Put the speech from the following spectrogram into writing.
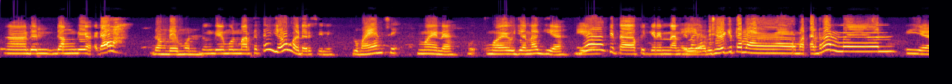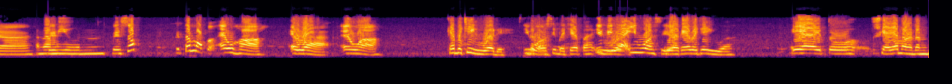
Nah, dan dang dia dah Dongdaemun Dong Demon Marketnya jauh nggak dari sini? lumayan sih Lumayan ya, mulai hujan lagi ya. Iya. Ya kita pikirin nanti lah iya ya. habis itu kita mau makan ramen Iya. ramyun Besok kita mau ke Ewa. Ewa Ewa. kayak baca Iwa deh Iwa. tahu sih baca apa Ya kayaknya Iwa sih. Iya Ya. kayak baca Iwa Iya itu si Aya mau nonton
